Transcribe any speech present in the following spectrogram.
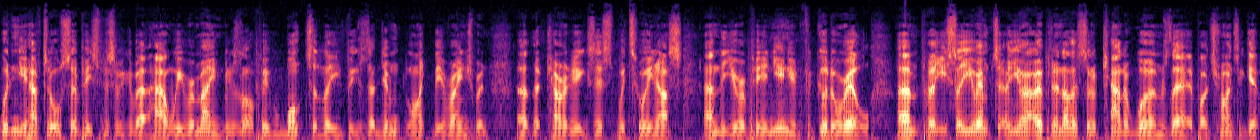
wouldn't you have to also be specific about how we remain? Because a lot of people want to leave because they didn't like the arrangement uh, that currently exists between us and the European Union, for good or ill. Um, but you say you you open another sort of can of worms there by trying to get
